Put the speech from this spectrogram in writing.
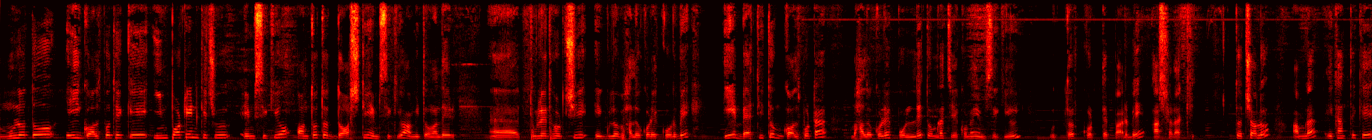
মূলত এই গল্প থেকে ইম্পর্টেন্ট কিছু এমসিকিউ, অন্তত দশটি এমসিকিউ আমি তোমাদের তুলে ধরছি, এগুলো ভালো করে করবে। এ ব্যতীত গল্পটা ভালো করে পড়লে তোমরা যে কোনো এমসিকিউই উত্তর করতে পারবে, আশা রাখি। তো চলো, আমরা এখান থেকে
